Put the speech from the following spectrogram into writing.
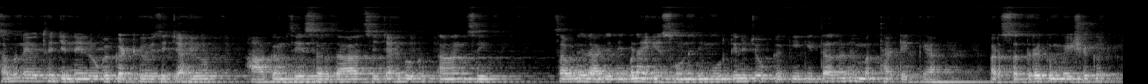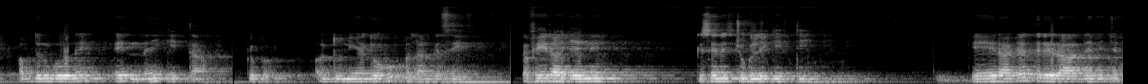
ਸਭ ਨੇ ਉੱਥੇ ਜਿੰਨੇ ਲੋਕ ਇਕੱਠੇ ਹੋਏ ਸੀ, ਚਾਹੇ ਉਹ ਹਾਕਮ ਸੀ, ਸਰਦਾਰ ਸੀ, ਚਾਹੇ ਉਹ ਕਪਤਾਨ ਸੀ, ਸਭ ਨੇ ਰਾਜੇ ਦੀ ਬਣਾਈ ਹੋਈ ਸੋਨੇ ਦੀ ਮੂਰਤੀ ਨੂੰ ਝੁੱਕ ਕੇ ਕੀ ਕੀਤਾ? ਉਹਨਾਂ ਨੇ ਮੱਥਾ ਟੇਕਿਆ। ਪਰ ਸਦਰਕ ਮੇਸ਼ਕ ਅਬਦੁਲਗੋ ਨੇ ਇਹ ਨਹੀਂ ਕੀਤਾ ਕਿ ਦੁਨੀਆ ਤੋਂ ਉਹ ਅਲੱਗ ਸੀ। ਤਾਂ ਫਿਰ ਰਾਜੇ ਨੇ ਕਿਸੇ ਨੇ ਚੁਗਲੀ ਕੀਤੀ। ਕਿ ਰਾਜਾ, ਤੇਰੇ ਰਾਜ ਦੇ ਵਿੱਚ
